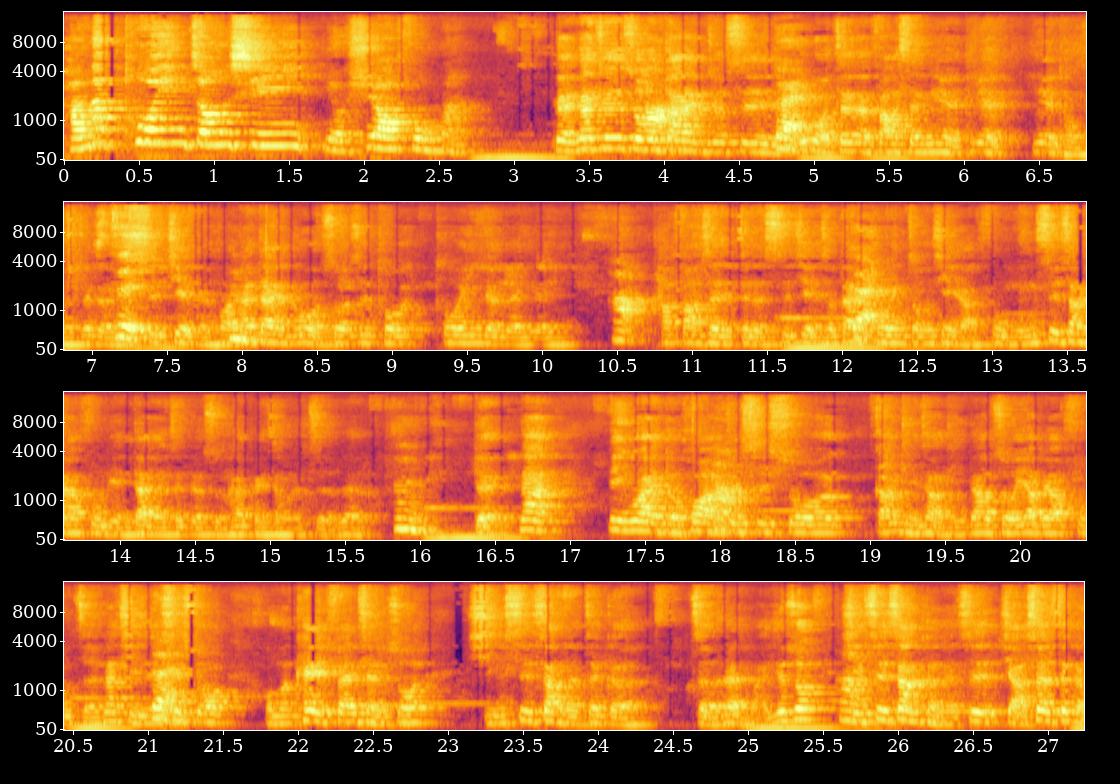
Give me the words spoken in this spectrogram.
好，那托婴中心有需要负吗？对，那就是说，当然就是，如果真的发生虐虐虐童的这个事件的话，那当然如果说是脱脱音的人员，好，他发生了这个事件的时候，当然脱音中心也要负民事上要负连带的这个损害赔偿的责任。嗯，对。那另外的话就是说，刚庭长提到说要不要负责，那其实是说我们可以分成说形式上的这个。责任嘛，也就是说，形式上可能是假设这个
